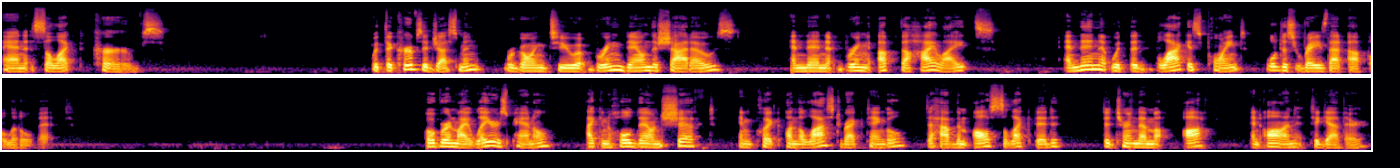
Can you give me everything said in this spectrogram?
and select curves. With the curves adjustment, we're going to bring down the shadows and then bring up the highlights. And then with the blackest point, we'll just raise that up a little bit. Over in my Layers panel, I can hold down Shift and click on the last rectangle to have them all selected to turn them off and on together.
